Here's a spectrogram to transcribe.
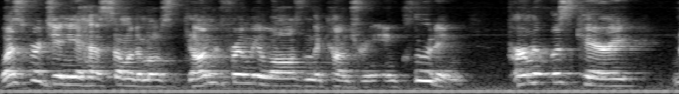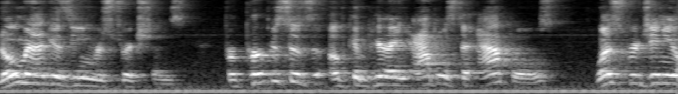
West Virginia has some of the most gun friendly laws in the country, including permitless carry, no magazine restrictions. For purposes of comparing apples to apples, West Virginia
